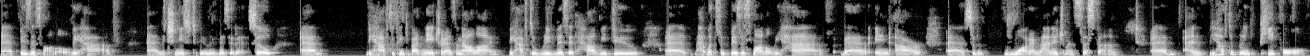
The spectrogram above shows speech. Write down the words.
uh, business model we have, uh, which needs to be revisited. So um, we have to think about nature as an ally. We have to revisit how we do, uh, what's the business model we have uh, in our uh, sort of water management system. Um, and we have to bring people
